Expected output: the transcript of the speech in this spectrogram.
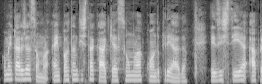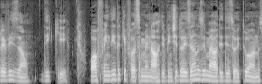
Comentários da súmula. É importante destacar que a súmula, quando criada, existia a previsão de que o ofendido que fosse menor de 22 anos e maior de 18 anos,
